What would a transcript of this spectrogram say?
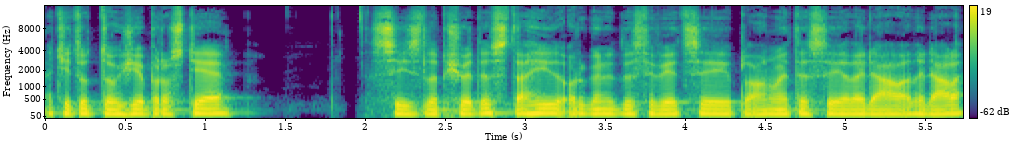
Ať je to to, že prostě si zlepšujete vztahy, organizujete si věci, plánujete si a tak dále a tak dále.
